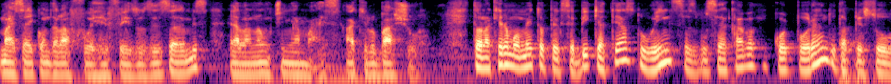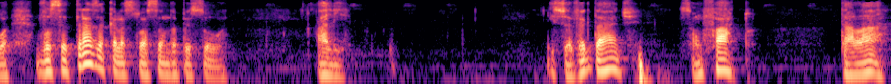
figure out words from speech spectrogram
Mas aí quando ela foi refez os exames, ela não tinha mais, aquilo baixou. Então, naquele momento, eu percebi que até as doenças você acaba incorporando da pessoa, você traz aquela situação da pessoa ali. Isso é verdade, isso é um fato. Tá lá,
